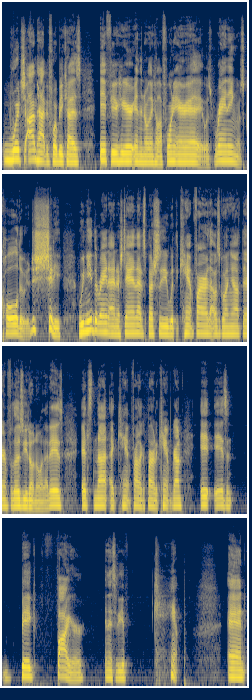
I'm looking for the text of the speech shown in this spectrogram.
which I'm happy for because if you're here in the Northern California area, it was raining, it was cold, it was just shitty. We need the rain. I understand that, especially with the campfire that was going out there. And for those of you who don't know what that is, it's not a campfire like a fire at a campground. It is a big fire in the city of Camp. And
